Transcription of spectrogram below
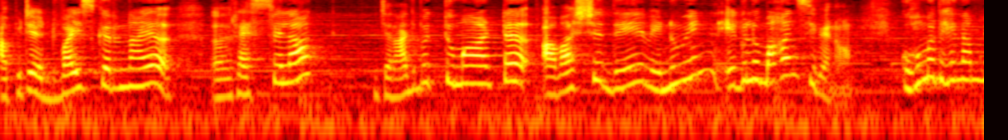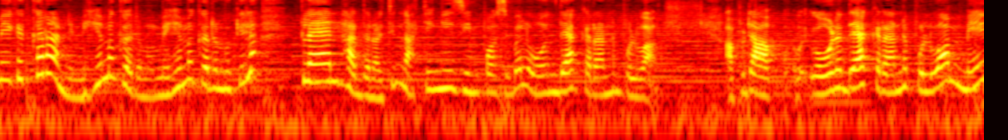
අපිට ඇඩ්වයිස් කරන අය රැස් වෙලා ජනාධිපතිතුමාට අවශ්‍ය දේ වෙනුවෙන් ඒගොල්ලෝ මහන්සි වෙනවා. කොහොමද එහෙනම් මේක කරන්නේ? මෙහෙම කරමු, මෙහෙම කරමු කියලා ප්ලෑන් හදනවා. ඉතින් nothing is impossible ඕන දෙයක් කරන්න පුළුවන්. අපිට ඕන දෙයක් කරන්න පුළුවන් මේ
